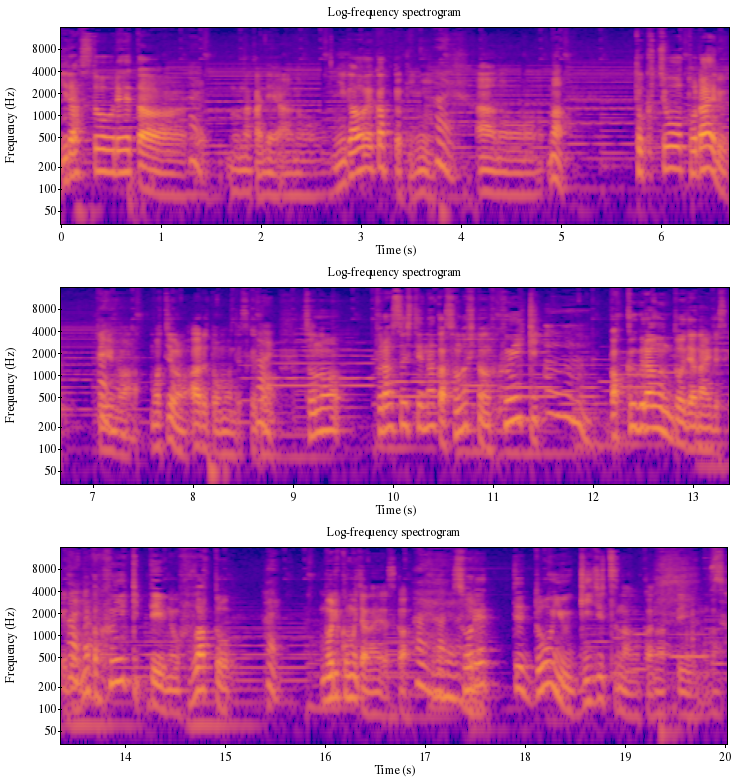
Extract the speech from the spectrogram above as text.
イラストレーターの中で、あの似顔絵描くときに、はい。あのまあ特徴を捉えるっていうのははい。もちろんあると思うんですけど、はい。そのプラスしてなんかその人の雰囲気うんバックグラウンドじゃないですけど、はい。なんか雰囲気っていうのをふわっとはい。盛り込むじゃないですか、それってどういう技術なのかなっていうのが。そ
